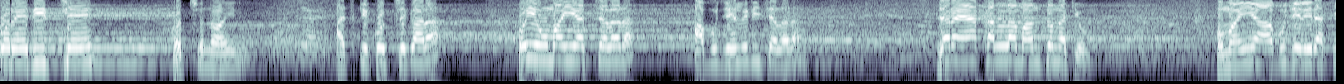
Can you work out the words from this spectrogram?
করে দিচ্ছে। হচ্ছে না আজকে করছে কারা? ওই উমাইয়ার চালারা আবু জেহেলেরই চালারা। যারা এক আল্লাহ মানতো না কেউ। উমাইয়া আবু জেলীরা কি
